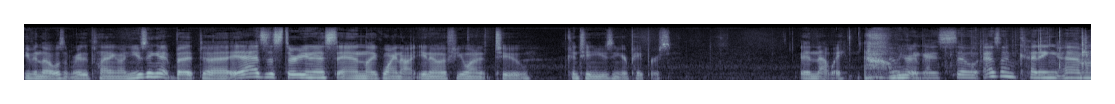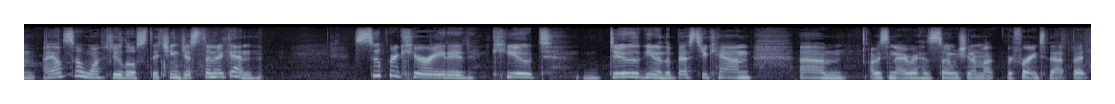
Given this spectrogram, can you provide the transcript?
even though I wasn't really planning on using it, but uh, it adds the sturdiness, and like, why not, you know, if you want to continue using your papers in that way. I'll be right guys. So as I'm cutting, um, I also want to do a little stitching. Just then again, super curated, cute. Do you know the best you can. Um, obviously, Naira has a sewing machine. I'm not referring to that, but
